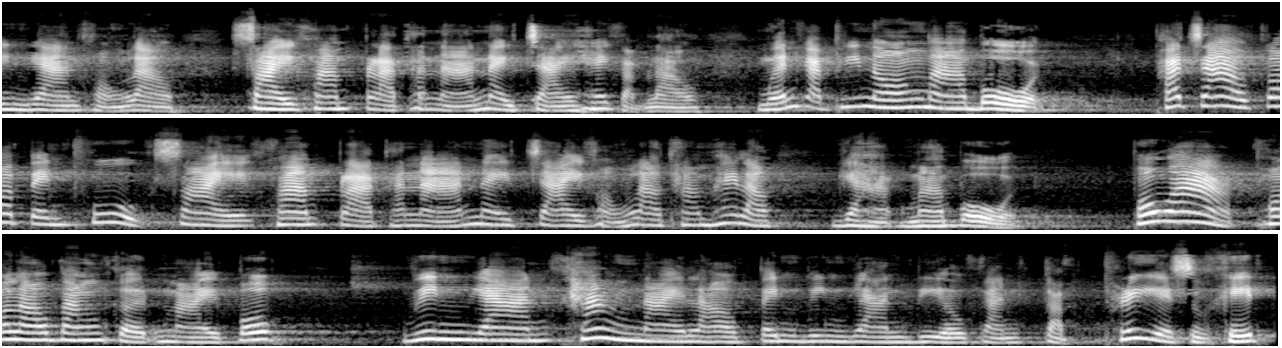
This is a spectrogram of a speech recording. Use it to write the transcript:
วิญญาณของเรา ใส่ความปรารถนาในใจให้กับเรา เหมือนกับพี่น้องมาโบสถ์ พระเจ้าก็เป็นผู้ใส่ความปรารถนาในใจของเราทำให้เราอยากมาโบสถ์เพราะว่าพอเราบังเกิดใหม่ปุ๊บวิญญาณข้างในเราเป็นวิญญาณเดียวกันกับพระเยซูคริสต์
